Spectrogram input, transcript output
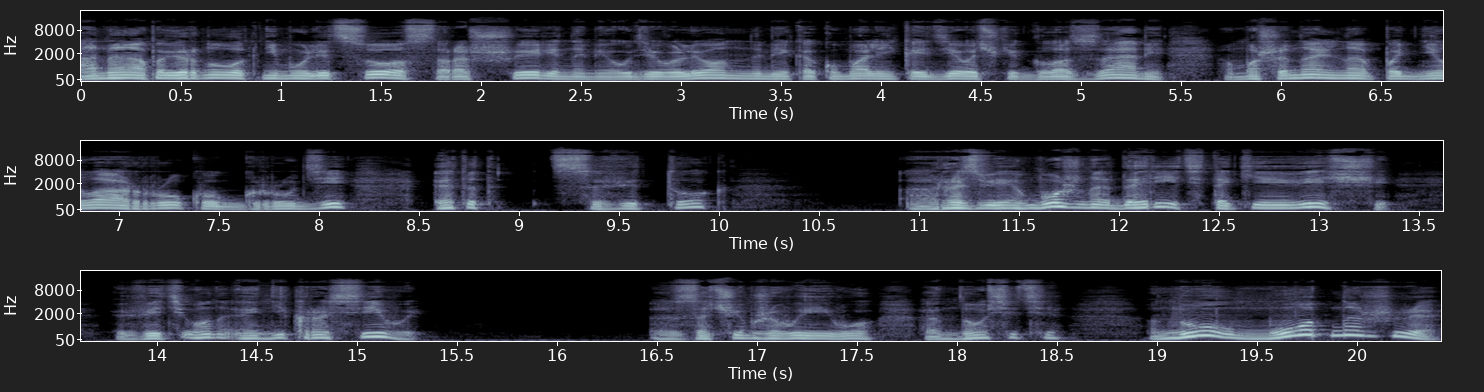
она повернула к нему лицо с расширенными, удивленными, как у маленькой девочки, глазами, машинально подняла руку к груди. Этот цветок... Разве можно дарить такие вещи? Ведь он некрасивый. Зачем же вы его носите? Ну, модно же!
